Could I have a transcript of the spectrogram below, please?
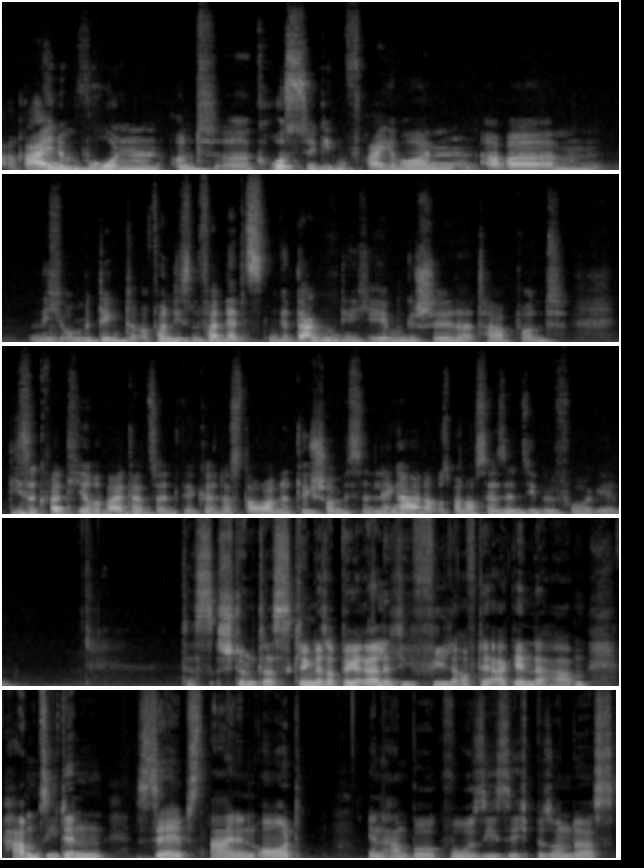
reinem Wohnen und äh, großzügigen Freiräumen, aber ähm, nicht unbedingt von diesen vernetzten Gedanken, die ich eben geschildert habe. Und diese Quartiere weiterzuentwickeln, das dauert natürlich schon ein bisschen länger da muss man auch sehr sensibel vorgehen. Das stimmt, das klingt, als ob wir relativ viel auf der Agenda haben. Haben Sie denn selbst einen Ort in Hamburg, wo Sie sich besonders,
